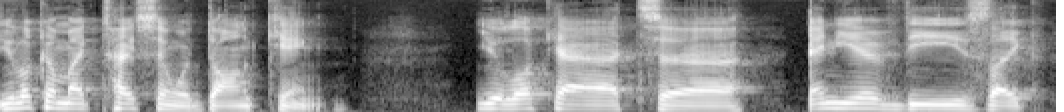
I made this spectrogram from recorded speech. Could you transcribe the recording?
you look at Mike Tyson with Don King. You look at uh, any of these like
